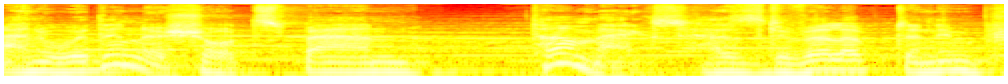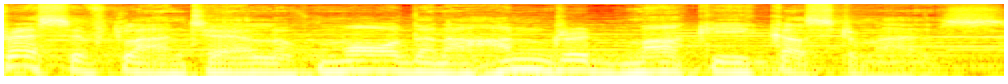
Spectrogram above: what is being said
And within a short span, Thermax has developed an impressive clientele of more than 100 marquee customers.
